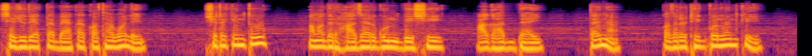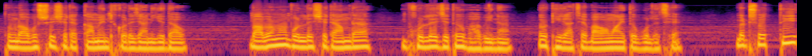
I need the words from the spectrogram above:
সে যদি একটা ব্যাকা কথা বলে, সেটা কিন্তু আমাদের হাজার গুণ বেশি আঘাত দেয়। তাই না? কথাটা ঠিক বললাম কি? তোমরা অবশ্যই সেটা কমেন্ট করে জানিয়ে দাও। বাবা মা বললে সেটা আমরা ভুলে যেতেও ভাবি না। ও ঠিক আছে, বাবা মাই তো বলেছে। বাট সত্যি,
